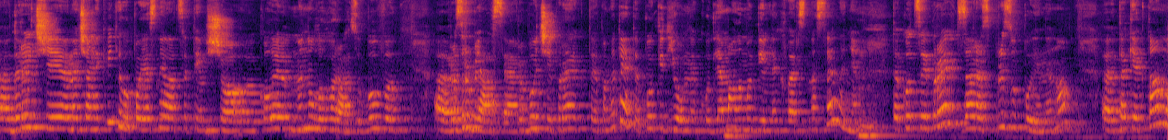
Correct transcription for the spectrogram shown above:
Е, До речі, начальник відділу пояснила це тим, що е, коли минулого разу був е, розроблявся робочий проект, пам'ятаєте, по підйомнику для маломобільних верст населення, так от цей проект зараз призупинено, так як там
